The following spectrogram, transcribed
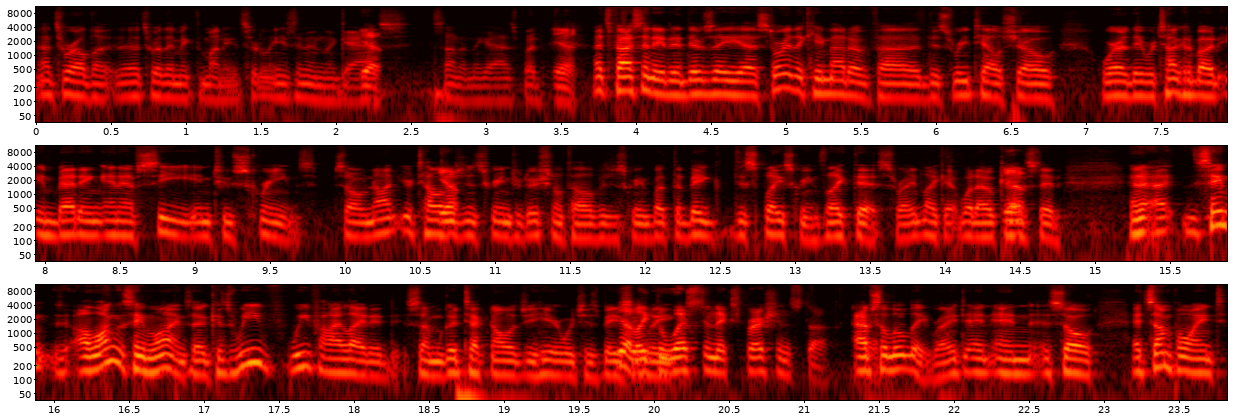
That's where all the that's where they make the money. It certainly isn't in the gas. It's not in the gas, but Yeah. that's fascinating. There's a, uh story that came out of uh, this retail show where they were talking about embedding NFC into screens. So not your television screen, traditional television screen, but the big display screens like this, right? Like what Outcast did. And uh, the same along the same lines because we've we've highlighted some good technology here, which is basically yeah like the western expression stuff Absolutely right, and and so at some point,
